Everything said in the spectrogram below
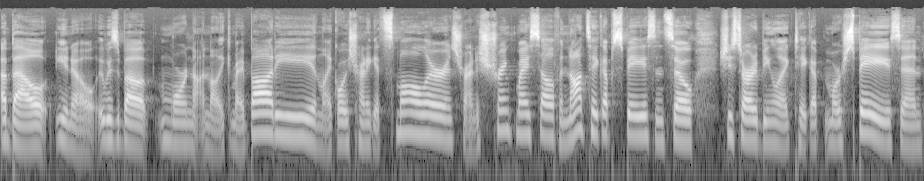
about you know it was about more not, not liking my body and like always trying to get smaller and trying to shrink myself and not take up space. And so she started being like take up more space and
